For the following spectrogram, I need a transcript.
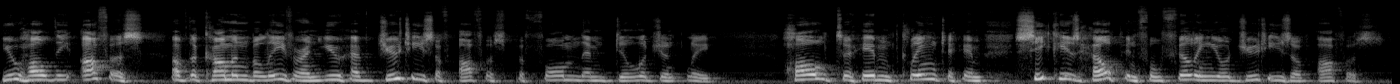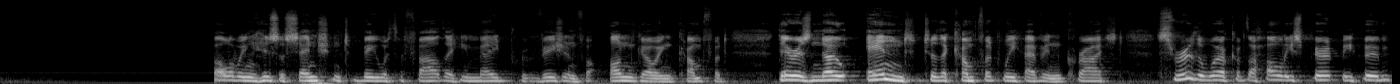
You hold the office of the common believer, and you have duties of office. Perform them diligently. Hold to Him, cling to Him, seek His help in fulfilling your duties of office. Following His ascension to be with the Father, He made provision for ongoing comfort. There is no end to the comfort we have in Christ through the work of the Holy Spirit, by whom,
